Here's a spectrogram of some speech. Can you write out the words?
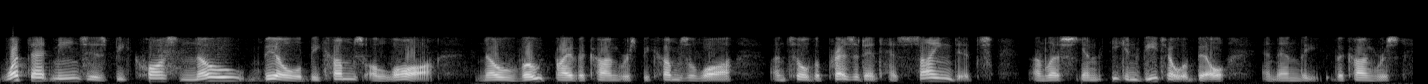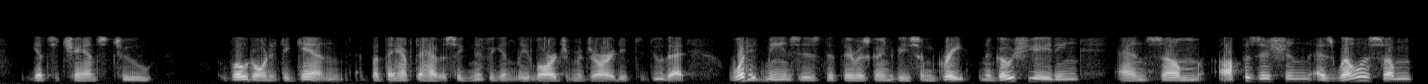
What that means is because no bill becomes a law, no vote by the Congress becomes a law until the president has signed it, unless he can veto a bill and then the, the Congress gets a chance to vote on it again, but they have to have a significantly larger majority to do that. What it means is that there is going to be some great negotiating and some opposition as well as some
